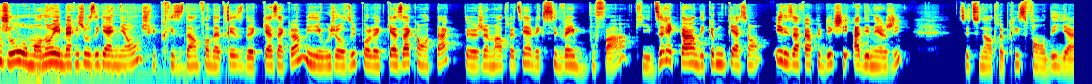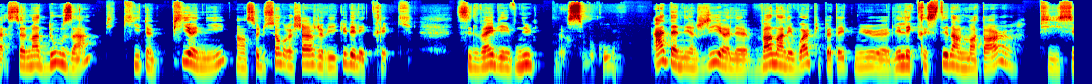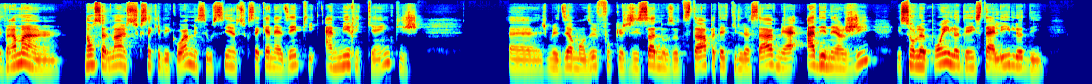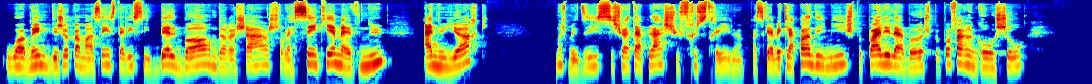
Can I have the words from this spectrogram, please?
Bonjour, mon nom est Marie-Josée Gagnon. Je suis présidente fondatrice de Casacom et aujourd'hui, pour le Casa Contact, je m'entretiens avec Sylvain Bouffard, qui est directeur des communications et des affaires publiques chez Adénergie. C'est une entreprise fondée il y a seulement 12 ans, puis qui est un pionnier en solutions de recharge de véhicules électriques. Sylvain, bienvenue. Merci beaucoup. Ad a le vent dans les voiles, puis peut-être mieux euh, l'électricité dans le moteur. Puis c'est vraiment non seulement un succès québécois, mais c'est aussi un succès canadien puis américain. Puis je, euh, me dis, oh mon Dieu, il faut que je dise ça à nos auditeurs, peut-être qu'ils le savent, mais Ad Énergie est sur le point d'installer des, ou a même déjà commencé à installer ces belles bornes de recharge sur la 5e avenue à New York. Moi, je me dis, si je suis à ta place, je suis frustrée, parce qu'avec la pandémie, je ne peux pas aller là-bas, je ne peux pas faire un gros show.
